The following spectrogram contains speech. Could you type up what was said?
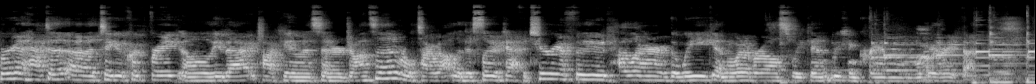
We're going to have to uh, take a quick break and we'll be back talking with Senator Johnson. We'll talk about legislative cafeteria food, headliner of the week, and whatever else we can we can cram in. We'll be right back.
